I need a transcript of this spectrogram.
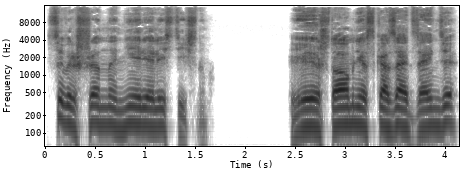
совершенно нереалистичным. «И что мне сказать, Зенди?»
